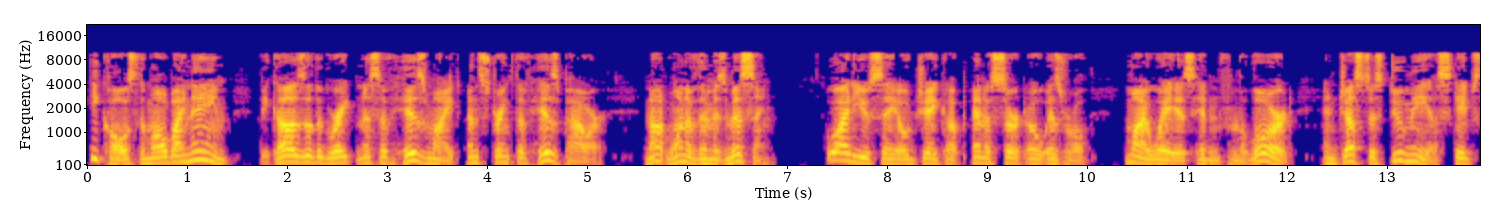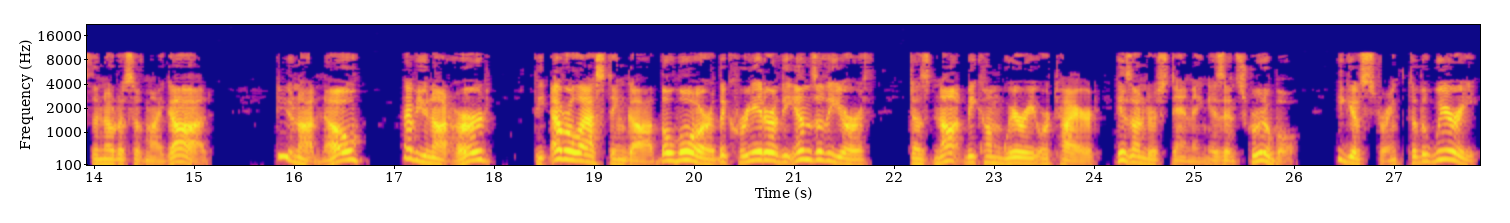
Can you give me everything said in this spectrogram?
He calls them all by name, because of the greatness of his might and strength of his power. Not one of them is missing. Why do you say, O Jacob, and assert, O Israel, My way is hidden from the Lord, and justice due me escapes the notice of my God? Do you not know? Have you not heard? The everlasting God, the Lord, the creator of the ends of the earth, does not become weary or tired. His understanding is inscrutable. He gives strength to the weary,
